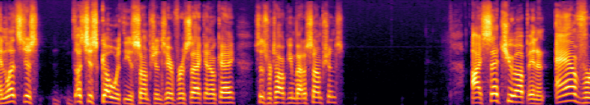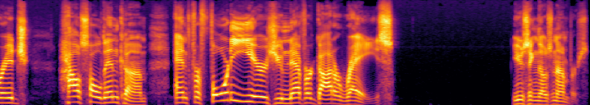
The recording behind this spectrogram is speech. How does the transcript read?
And let's just let's just go with the assumptions here for a second, okay? Since we're talking about assumptions. I set you up in an average household income, and for 40 years you never got a raise using those numbers.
